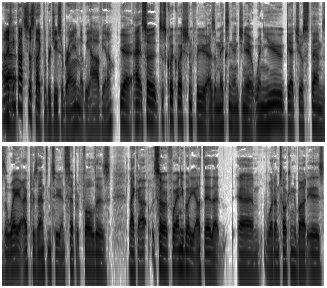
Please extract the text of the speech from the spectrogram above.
And I think Uh, that's just like the producer brain that we have, you know. Yeah. Uh, so, just quick question for you as a mixing engineer: When you get your stems, the way I present them to you in separate folders, like uh, so, for anybody out there that um, what I'm talking about is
